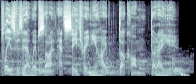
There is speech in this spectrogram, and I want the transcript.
please visit our website at c3newhope.com.au.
